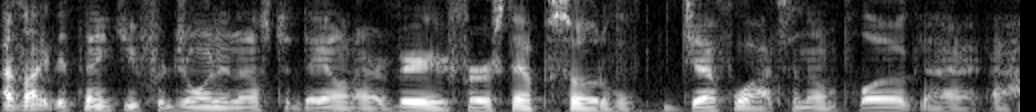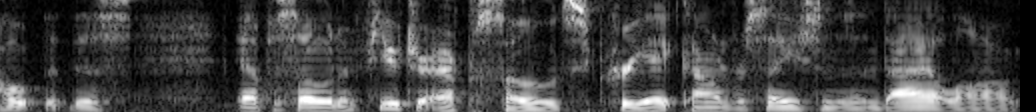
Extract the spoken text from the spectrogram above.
I'd like to thank you for joining us today on our very first episode of Jeff Watson Unplugged. I, I hope that this episode and future episodes create conversations and dialogue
